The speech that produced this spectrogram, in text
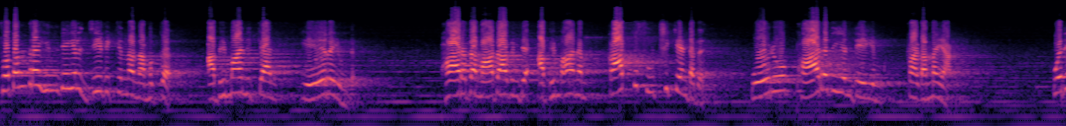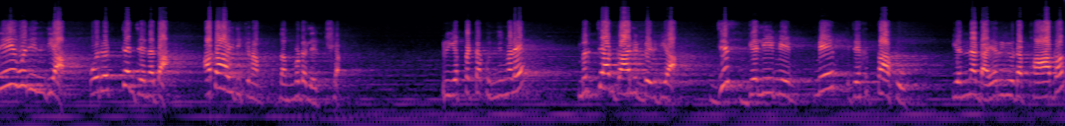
സ്വതന്ത്ര ഇന്ത്യയിൽ ജീവിക്കുന്ന നമുക്ക് അഭിമാനിക്കാൻ ഏറെയുണ്ട്. ഭാരത മാതാവിന്റെ അഭിമാനം കാത്തു സൂക്ഷിക്കേണ്ടത് ഓരോ ഭാരതീയന്റെയും കടമയാണ്. ഒരേ ഒരു ഇന്ത്യ ഒരൊറ്റ ജനത അതായിരിക്കണം നമ്മുടെ ലക്ഷ്യം. പ്രിയപ്പെട്ട കുഞ്ഞുങ്ങളെ മിർജ ഗാലിബ് എഴുതിയ ജിസ് ഗലീമേം മേം രഹ്താഹു എന്ന ഡയറിയുടെ ഭാഗം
